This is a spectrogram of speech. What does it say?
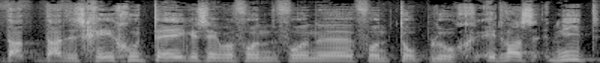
dat, dat is geen goed teken zeg maar, voor, een, voor, een, eh, voor een topploeg. Het was niet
